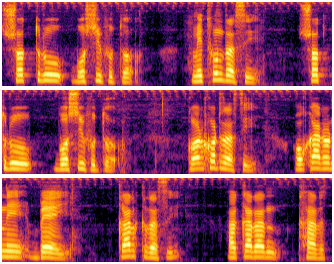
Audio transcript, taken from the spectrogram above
শত্রু বশীভূত। মিথুন রাশি, শত্রু বশীভূত। কর্কট রাশি, অকারণে ব্যয়। কার্ক রাশি, আকারান খার্চ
